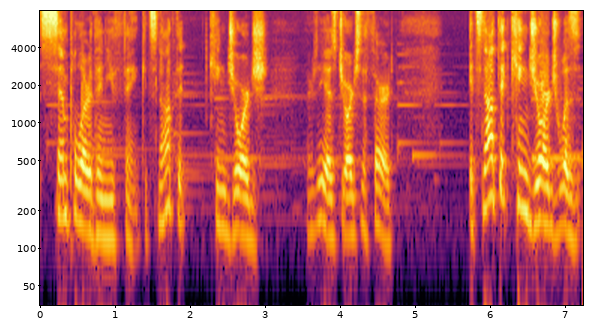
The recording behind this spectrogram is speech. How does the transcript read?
simpler than you think. It's not that King George, there he is, George III. It's not that King George was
